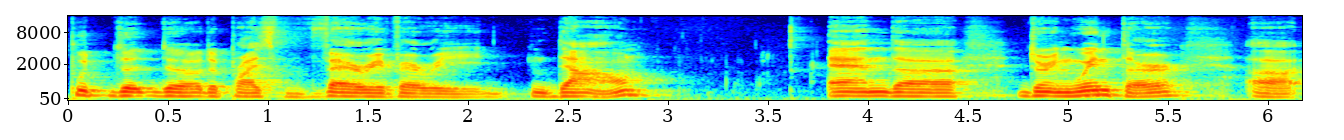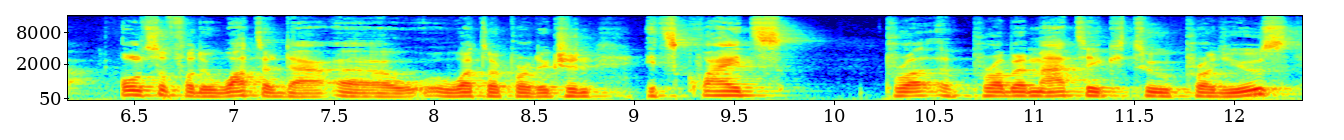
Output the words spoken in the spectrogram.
put the the, the price very very down. And uh, during winter uh, also for the water da- uh, water production it's quite pro- uh, problematic to produce.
